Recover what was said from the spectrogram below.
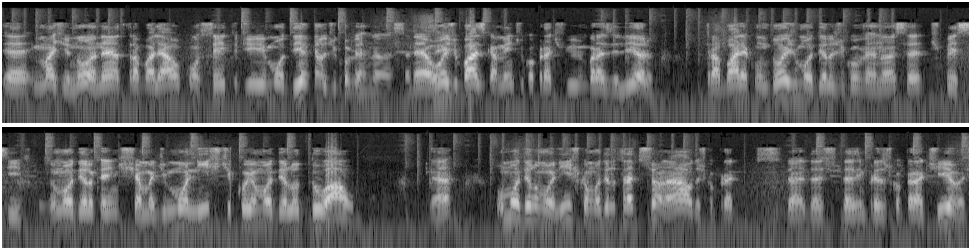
é, imaginou né, trabalhar o conceito de modelo de governança. Né? Hoje, basicamente, o cooperativismo brasileiro trabalha com dois modelos de governança específicos. O modelo que a gente chama de monístico e o modelo dual. Né? O modelo monístico é o modelo tradicional das, das, das empresas cooperativas,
